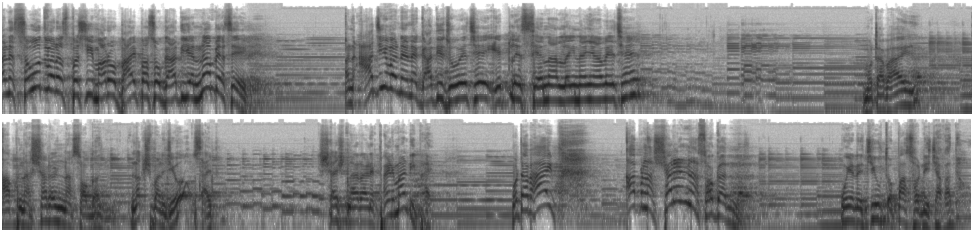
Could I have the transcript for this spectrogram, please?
અને ચૌદ વર્ષ પછી મારો ભાઈ પાછો ગાદીએ ન બેસે. અને આજીવન એને ગાદી જોવે છે એટલે સેના લઈને અહીંયા આવે છે? મોટા ભાઈ આપના શરણના સોગંદ. લક્ષ્મણ જેવો સાહેબ. શેષ નારાયણે ફાણી માંડી, ભાઈ. મોટા ભાઈ, આપના શરણના સોગંદ. હું એને જીવતો પાછો નહીં જવા દઉં.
